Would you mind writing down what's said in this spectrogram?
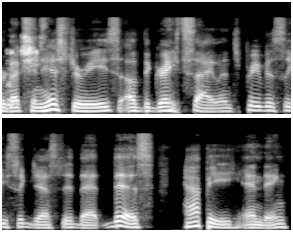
Production histories of The Great Silence previously suggested that this happy ending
